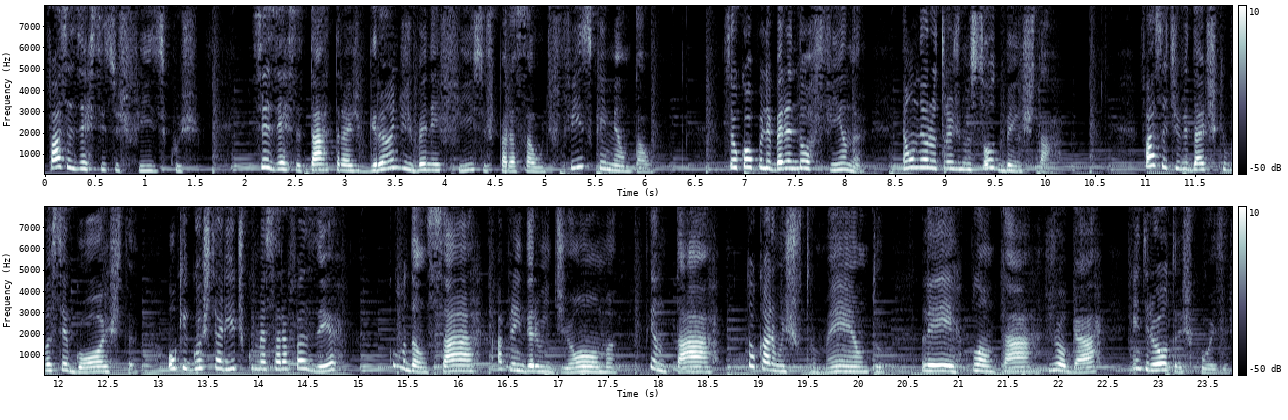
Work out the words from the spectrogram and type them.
faça exercícios físicos. Se exercitar traz grandes benefícios para a saúde física e mental. Seu corpo libera endorfina, é um neurotransmissor do bem-estar. Faça atividades que você gosta ou que gostaria de começar a fazer, como dançar, aprender um idioma, pintar, tocar um instrumento, ler, plantar, jogar, entre outras coisas.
